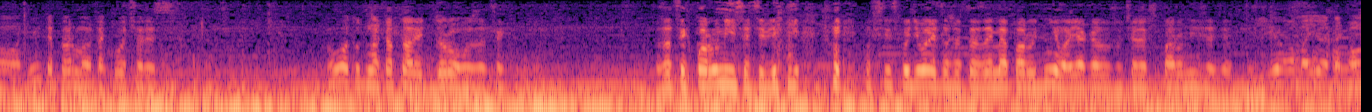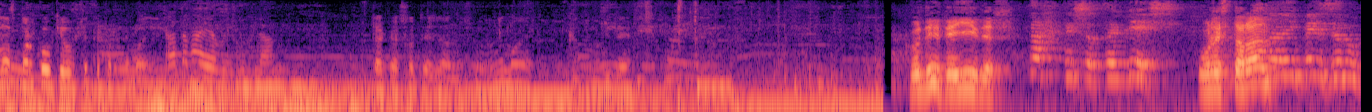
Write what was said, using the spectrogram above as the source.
От, і тепер ми отако через. О, тут накатають дорогу за цих за цих пару місяців. які- Всі сподіваються, що це займе пару днів, а я кажу, що через пару місяців. Йо-моє, так а у нас парковки взагалі тепер немає. А давай я вийду гляну. Так, а що ти глянеш? Ну, немає. Ну, йди. Куди ти їдеш? Так, ти що, це вещь. У ресторан? Можна і без рук,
